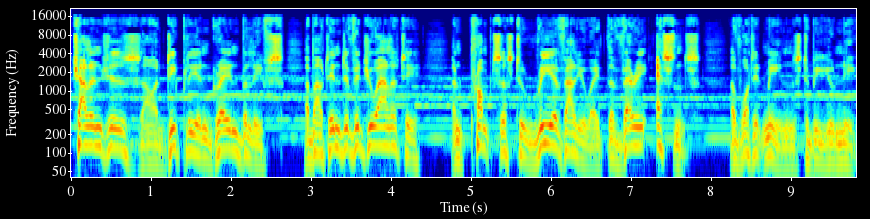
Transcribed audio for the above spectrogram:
challenges our deeply ingrained beliefs about individuality and prompts us to re-evaluate the very essence of what it means to be unique.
